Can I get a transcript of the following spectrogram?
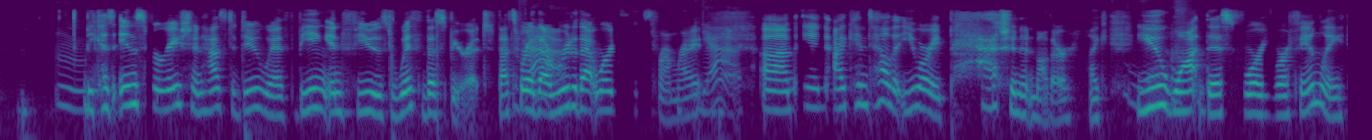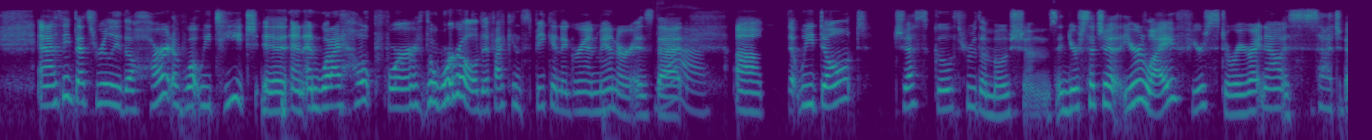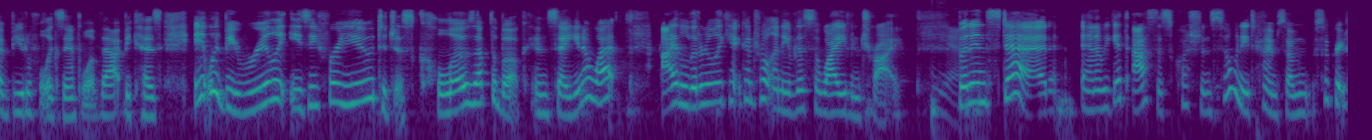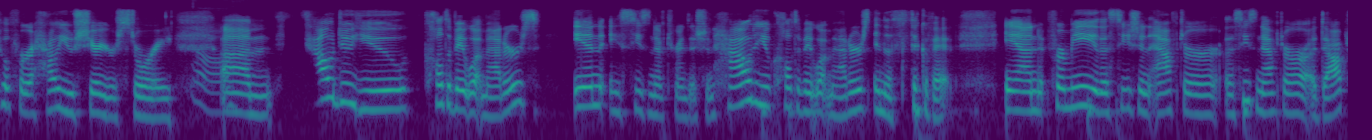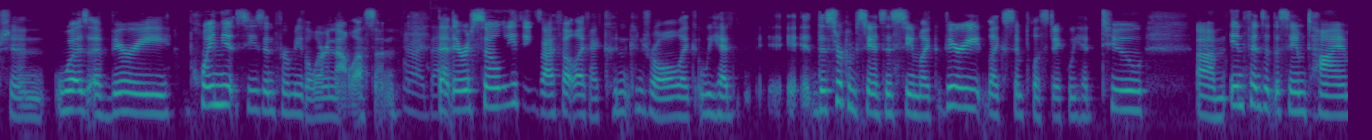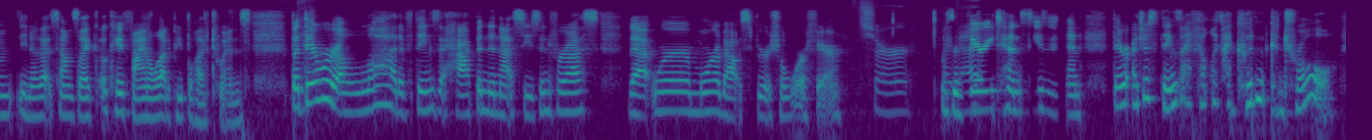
mm. because inspiration has to do with being infused with the spirit. That's where yeah. the root of that word comes from, right? Yeah. Um, and I can tell that you are a passionate mother. Like yeah. you want this for your family. And I think that's really the heart of what we teach eh, and, and what I hope for the world, if I can speak in a grand manner, is that yeah. um, that we don't just go through the motions. And you're such a your life your story right now is such a beautiful example of that because it would be really easy for you to just close up the book and say you know what? I literally can't control any of this so why even try? Yeah. but instead and we get asked this question so many times so i'm so grateful for how you share your story. Um, how do you cultivate what matters in a season of transition? How do you cultivate what matters in the thick of it? And for me, the season after the season after our adoption was a very poignant season for me to learn that lesson. Oh, that there were so many things I felt like I couldn't control. Like we had it, the circumstances seemed like very like simplistic. We had two um, infants at the same time, you know, that sounds like, okay, fine, a lot of people have twins. But there were a lot of things that happened in that season for us that were more about spiritual warfare. Sure. It was I a bet. very tense season. And there are just things I felt like I couldn't control.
